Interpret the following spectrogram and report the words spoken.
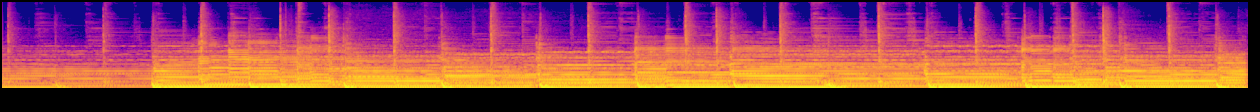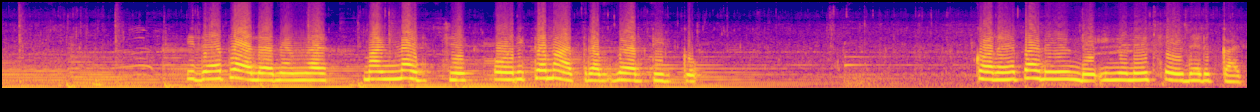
ഇതേപോലെ ഞങ്ങൾ മണ്ണരിച്ച് ഒരിക്ക മാത്രം വേർതിരിക്കും. കുറേ പണിയുണ്ട് ഇങ്ങനെ ചെയ്തെടുക്കാൻ.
